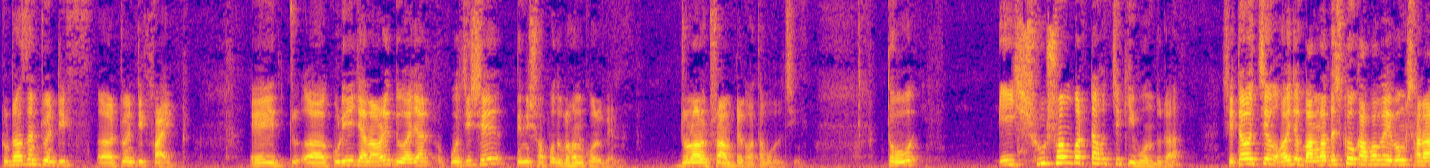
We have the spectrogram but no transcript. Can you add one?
two thousand twenty twenty five এই কুড়ি জানুয়ারি দু হাজার পঁচিশে তিনি শপথ গ্রহণ করবেন। ডোনাল্ড ট্রাম্পের কথা বলছি। তো এই সুসংবাদটা হচ্ছে কি বন্ধুরা? সেটা হচ্ছে হয়তো বাংলাদেশকেও কাঁপাবে এবং সারা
